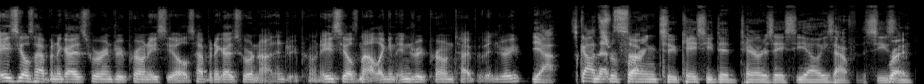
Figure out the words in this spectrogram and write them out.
ACLs happen to guys who are injury prone. ACLs happen to guys who are not injury prone. ACLs not like an injury prone type of injury. Yeah. Scott's referring to Casey did tear his ACL. He's out for the season, Right.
